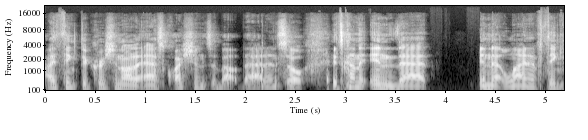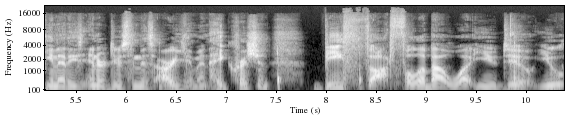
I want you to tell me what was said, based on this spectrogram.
I think the Christian ought to ask questions about that. And so it's kind of in that in that line of thinking that he's introducing this argument. Hey Christian, be thoughtful about what you do. You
